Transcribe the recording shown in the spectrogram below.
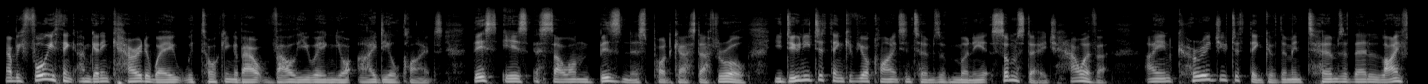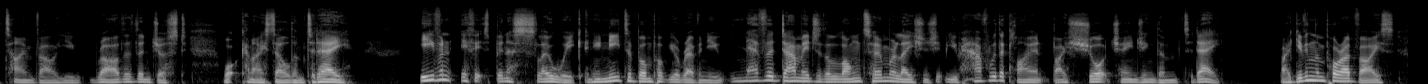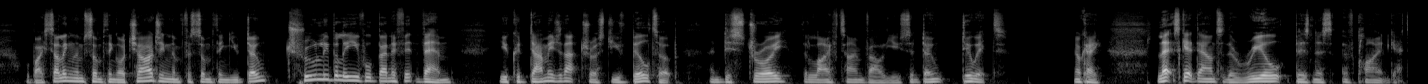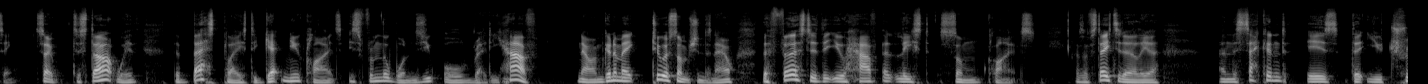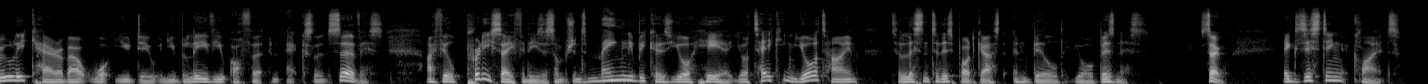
Now, before you think I'm getting carried away with talking about valuing your ideal clients, this is a salon business podcast after all. You do need to think of your clients in terms of money at some stage. However, I encourage you to think of them in terms of their lifetime value rather than just what can I sell them today. Even if it's been a slow week and you need to bump up your revenue, never damage the long term relationship you have with a client by shortchanging them today. By giving them poor advice, or by selling them something or charging them for something you don't truly believe will benefit them, you could damage that trust you've built up and destroy the lifetime value. So don't do it. Okay, let's get down to the real business of client getting. So, to start with, the best place to get new clients is from the ones you already have. Now, I'm going to make two assumptions now. The first is that you have at least some clients. As I've stated earlier, and the second is that you truly care about what you do and you believe you offer an excellent service. I feel pretty safe in these assumptions, mainly because you're here. You're taking your time to listen to this podcast and build your business. So, existing clients.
